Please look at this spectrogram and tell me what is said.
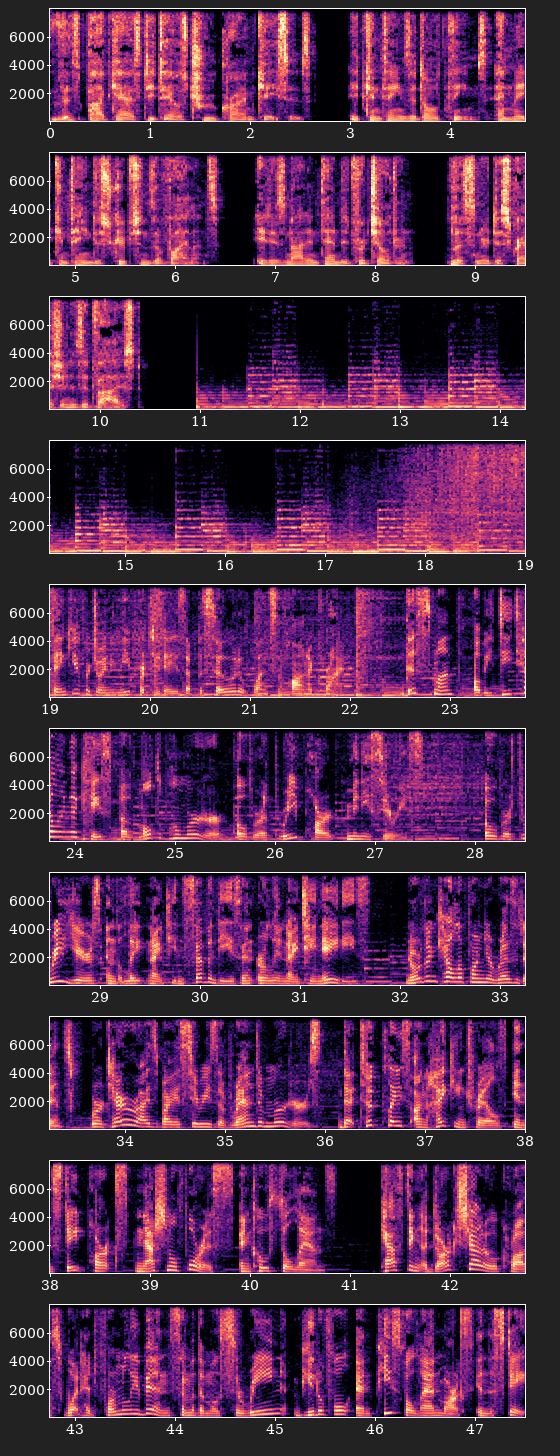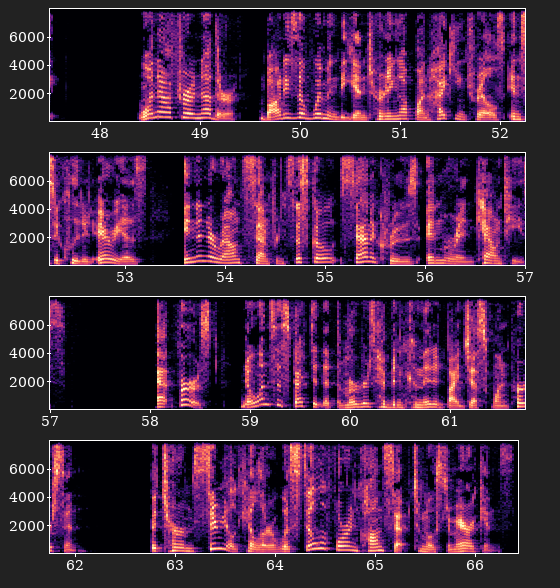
This podcast details true crime cases. It contains adult themes and may contain descriptions of violence. It is not intended for children. Listener discretion is advised. Thank you for joining me for today's episode of Once Upon a Crime. This month, I'll be detailing a case of multiple murder over a three part miniseries. Over three years in the late 1970s and early 1980s, Northern California residents were terrorized by a series of random murders that took place on hiking trails in state parks, national forests, and coastal lands, casting a dark shadow across what had formerly been some of the most serene, beautiful, and peaceful landmarks in the state. One after another, bodies of women began turning up on hiking trails in secluded areas in and around San Francisco, Santa Cruz, and Marin counties. At first, no one suspected that the murders had been committed by just one person. The term serial killer was still a foreign concept to most Americans.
